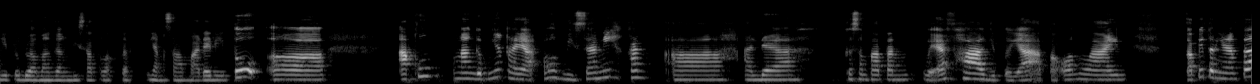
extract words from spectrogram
gitu, dua magang di satu waktu yang sama dan itu uh, aku nganggapnya kayak oh bisa nih kan uh, ada kesempatan WFH gitu ya atau online tapi ternyata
